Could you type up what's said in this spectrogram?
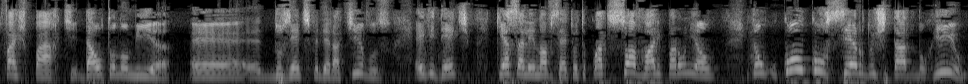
faz parte da autonomia é, dos entes federativos, é evidente que essa Lei 9784 só vale para a União. Então, o concurseiro do estado do Rio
